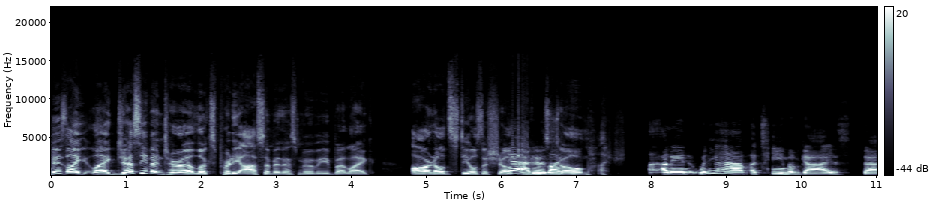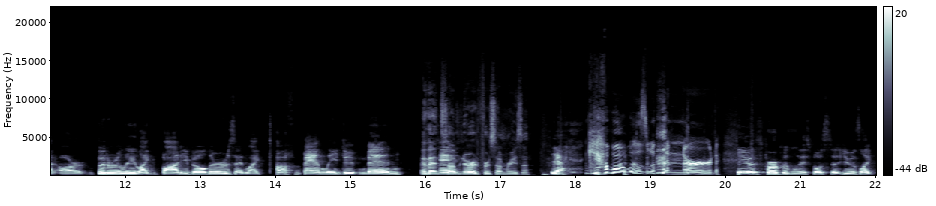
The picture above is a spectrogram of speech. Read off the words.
He's like like Jesse Ventura looks pretty awesome in this movie, but like Arnold steals the show. Yeah, dude, like- so much. I mean, when you have a team of guys that are literally like bodybuilders and like tough, manly du- men, And then some nerd for some reason. yeah, Yeah, what was with the nerd? he was purposely supposed to. He was like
